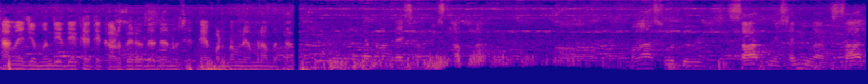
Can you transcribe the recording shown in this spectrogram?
સામે જે મંદિર દેખાય તે કાળભૈરવ દાદાનું છે, તે પણ તમને હમણાં બતાવું. સ્થાપના મહાસુદ સાત ને શનિવાર, સાત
